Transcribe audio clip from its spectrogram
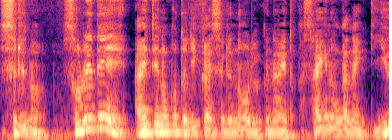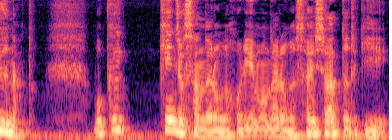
するの。それで相手のこと理解する能力ないとか才能がないって言うなと。僕健丈さんだろうが堀江門だろうが最初会った時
